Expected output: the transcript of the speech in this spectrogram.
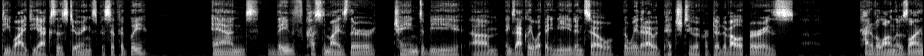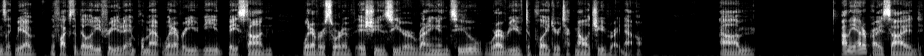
DYDX is doing specifically. And they've customized their chain to be um, exactly what they need. And so the way that I would pitch to a crypto developer is uh, kind of along those lines. Like we have the flexibility for you to implement whatever you need based on whatever sort of issues you're running into wherever you've deployed your technology right now. Um, on the enterprise side,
